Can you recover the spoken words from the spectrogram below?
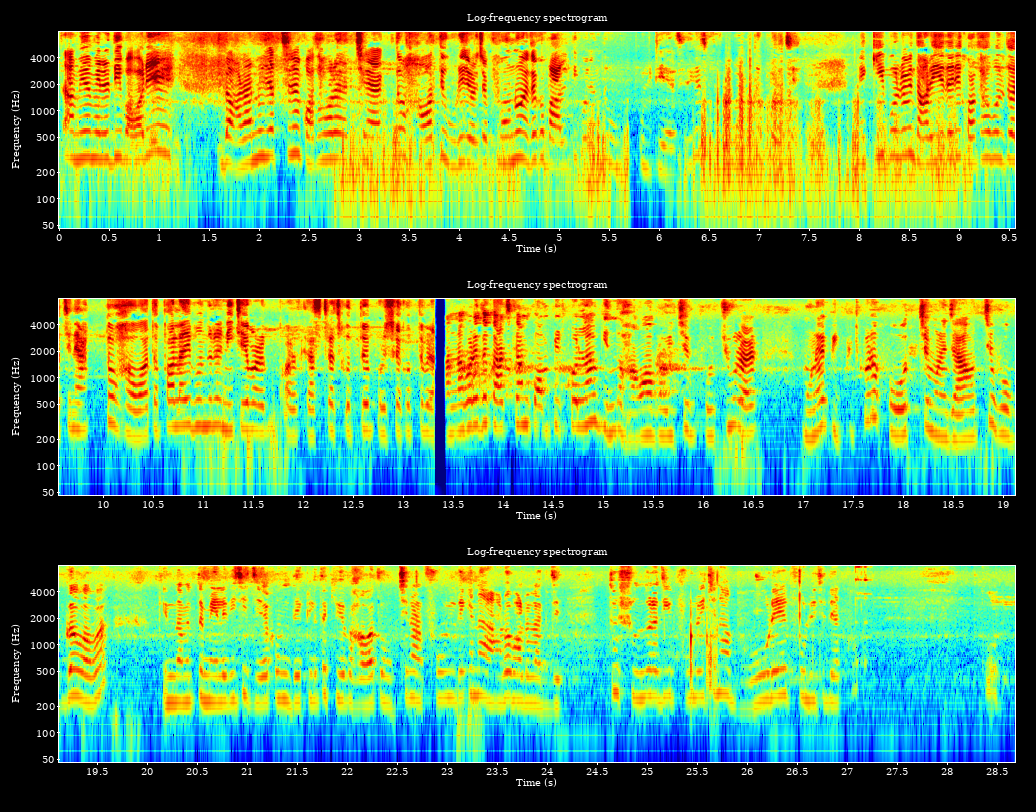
তা আমিও মেলে দিই। বাবারে, দাঁড়ানো যাচ্ছে না, কথা বলা যাচ্ছে না। একদম হাওয়াতে উড়ে চলেছে। ফোনও, দেখো, বালতি পর্যন্ত উল্টে আছে, ঠিক আছে? এত করেছে। মানে কী বলব, আমি দাঁড়িয়ে দাঁড়িয়ে কথা বলতে পারছি না, এত হাওয়া। তা পালাই বন্ধুরা, নিচে এবার কাজ টাজ করতে হবে, পরিষ্কার করতে হবে। রান্নাঘরে তো কাজ কাম কমপ্লিট করলাম, কিন্তু হাওয়া বইছে প্রচুর, আর মনে হয় পিটপিট করে হচ্ছে মানে যা হচ্ছে হোক গা বাবা। কিন্তু আমি তো মেলে দিচ্ছি যেরকম দেখলে তো কীভাবে হাওয়া তো উঠছে না, আর ফুল দেখে না আরও ভালো লাগছে। এত সুন্দর আজকে ফুল হয়েছে না, ভোরে ফুল হয়েছে, দেখো। কত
